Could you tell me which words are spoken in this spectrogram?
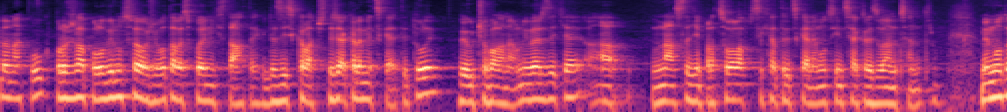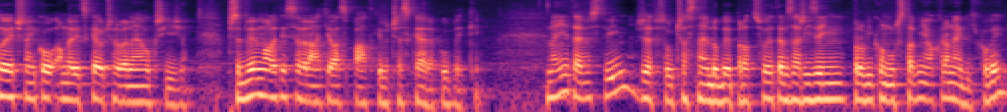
Dana Cook prožila polovinu svého života ve Spojených státech, kde získala čtyři akademické tituly, vyučovala na univerzitě a následně pracovala v psychiatrické nemocnici a krizovém centru. Mimo to je členkou amerického červeného kříže. Před dvěma lety se vrátila zpátky do České republiky. Není tajemstvím, že v současné době pracujete v zařízení pro výkon ústavní ochrany výchovy,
